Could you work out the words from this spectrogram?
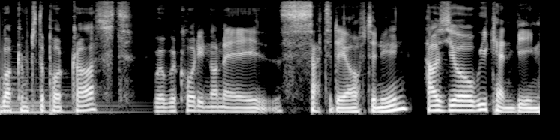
welcome to the podcast. We're recording on a Saturday afternoon. How's your weekend been?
